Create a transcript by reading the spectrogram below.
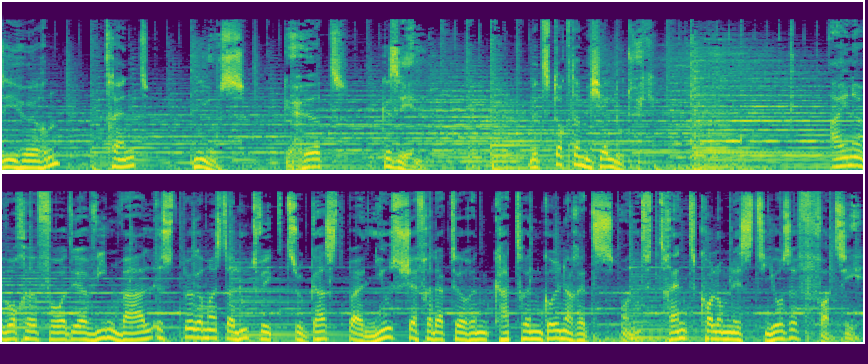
Sie hören Trend News. Gehört, gesehen. Mit Dr. Michael Ludwig. Eine Woche vor der Wien-Wahl ist Bürgermeister Ludwig zu Gast bei News-Chefredakteurin Katrin Gullneritz und Trend-Kolumnist Josef Fozzi.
